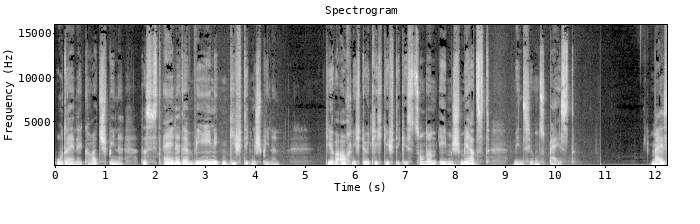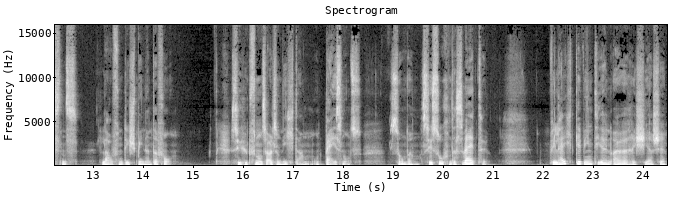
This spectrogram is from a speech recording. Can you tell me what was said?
Oder eine Kreuzspinne, das ist eine der wenigen giftigen Spinnen, die aber auch nicht tödlich giftig ist, sondern eben schmerzt, wenn sie uns beißt. Meistens laufen die Spinnen davon. Sie hüpfen uns also nicht an und beißen uns, sondern sie suchen das Weite. Vielleicht gewinnt ihr in eurer Recherche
